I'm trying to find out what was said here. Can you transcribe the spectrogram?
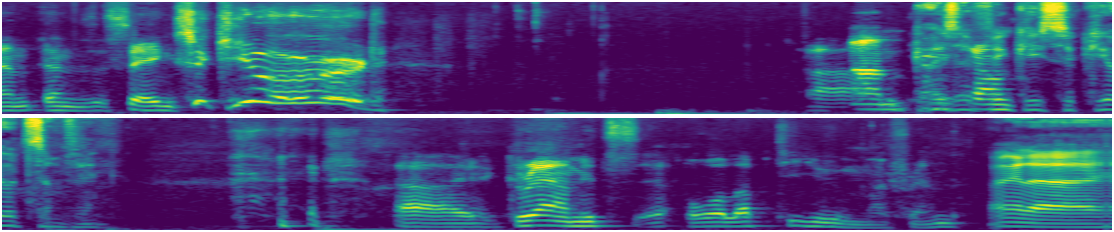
and and saying secured. Uh, Um, Guys, I think he secured something. uh, Graham, it's uh, all up to you, my friend. I'm gonna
